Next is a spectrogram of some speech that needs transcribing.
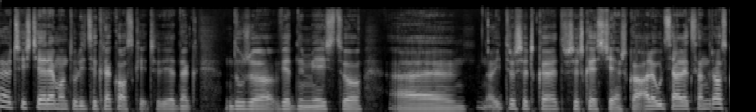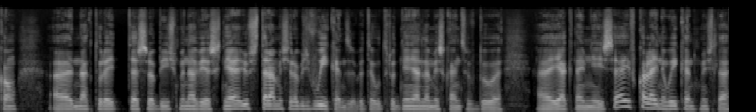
No, oczywiście remont ulicy Krakowskiej, czyli jednak dużo w jednym miejscu. No i troszeczkę, troszeczkę jest ciężko, ale ulicę Aleksandrowską, e, na której też robiliśmy nawierzchnię, już staramy się robić w weekend, żeby te utrudnienia dla mieszkańców były e, jak najmniejsze i w kolejny weekend myślę,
